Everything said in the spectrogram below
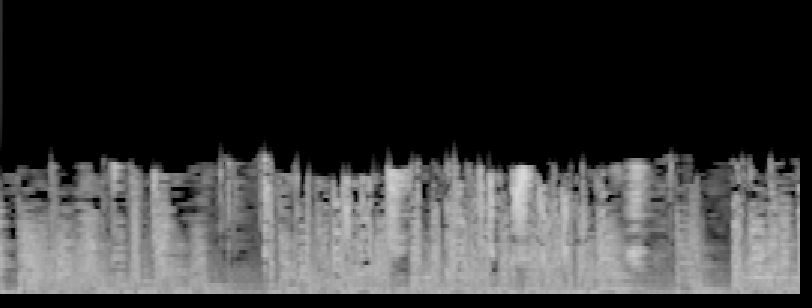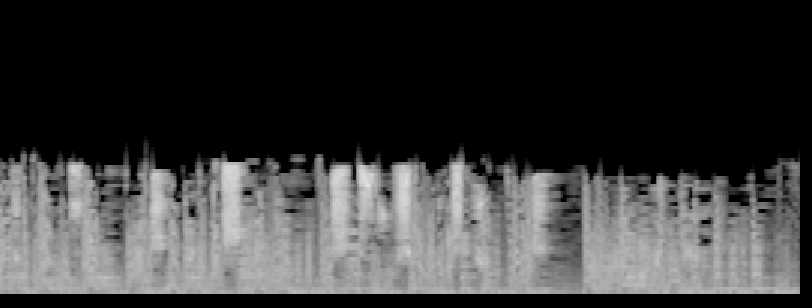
E qual é o momento do tempo que determina as regras aplicáveis às condições de elegibilidade? 1. Um, a data da prática do ato fato. 2. A data do encerramento do processo judicial ou administrativo. 3. Ou o ato de registro da candidatura.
